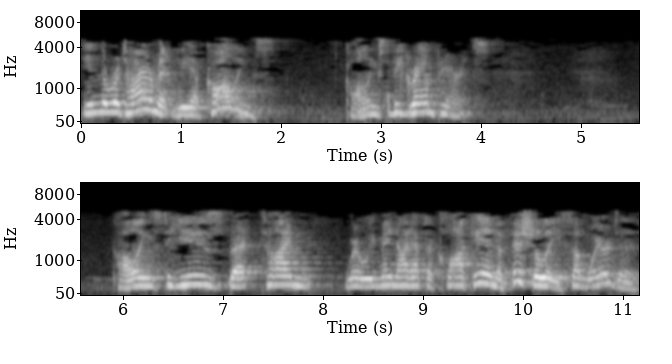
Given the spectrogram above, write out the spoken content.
In the retirement, we have callings. Callings to be grandparents. Callings to use that time where we may not have to clock in officially somewhere to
